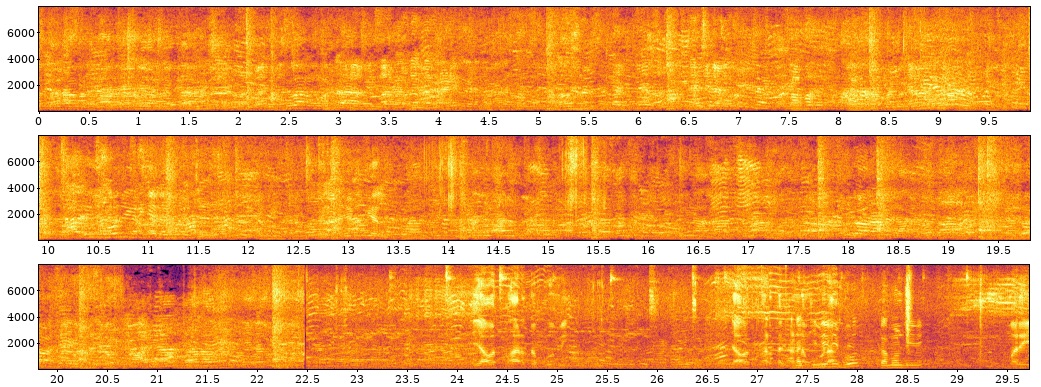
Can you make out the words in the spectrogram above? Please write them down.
భవతి అయా సమయ కుమార్ యావత్ భారత భూమి యావత్ భారత ఖండం కూడా ఖమ్మం టీవీ మరి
